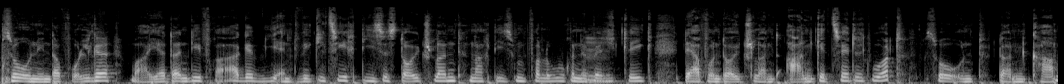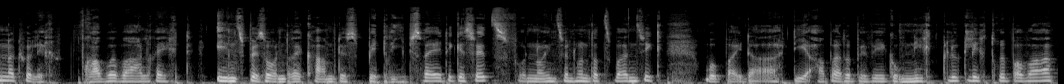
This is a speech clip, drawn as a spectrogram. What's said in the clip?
So, und in der Folge war ja dann die Frage, wie entwickelt sich dieses Deutschland nach diesem verlorenen mhm. Weltkrieg, der von Deutschland angezettelt wurde. So, und dann kam natürlich Frauenwahlrecht. Insbesondere kam das Betriebsrätegesetz von 1920, wobei da die Arbeiterbewegung nicht glücklich drüber war.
